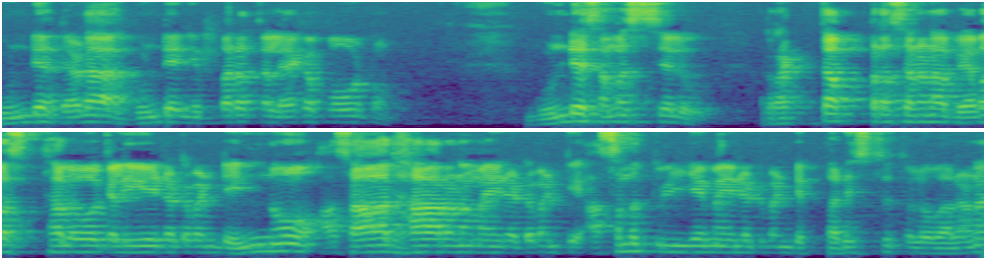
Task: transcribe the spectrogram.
గుండె దడ గుండె నిబ్బరత లేకపోవటం గుండె సమస్యలు రక్త ప్రసరణ వ్యవస్థలో కలిగేటటువంటి ఎన్నో అసాధారణమైనటువంటి అసమతుల్యమైనటువంటి పరిస్థితుల వలన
